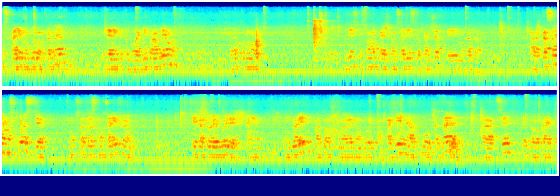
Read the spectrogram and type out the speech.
У Сахалина был интернет, для них это была не проблема, поэтому здесь в основном, конечно, нам содействует Камчатка и Магадан. А касаемо скорости, ну, соответственно, тарифы, те, которые были, они не говорит о том, что, наверное, будет там падение АРПУ и так далее, а цель этого проекта,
